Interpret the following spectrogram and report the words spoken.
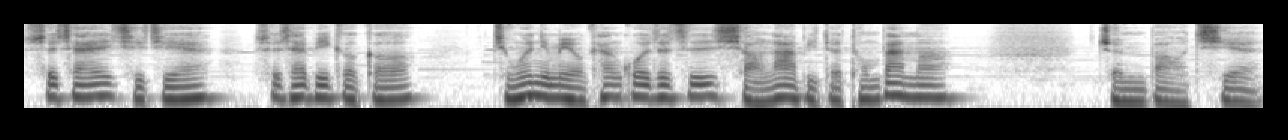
水彩姐姐、水彩笔哥哥，请问你们有看过这只小蜡笔的同伴吗？真抱歉，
